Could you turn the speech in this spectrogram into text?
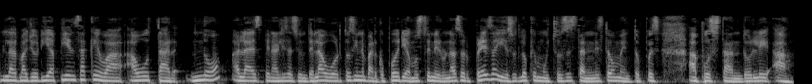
la mayoría piensa que va a votar no a la despenalización del aborto, sin embargo, podríamos tener una sorpresa y eso es lo que muchos están en este momento pues apostándole a.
